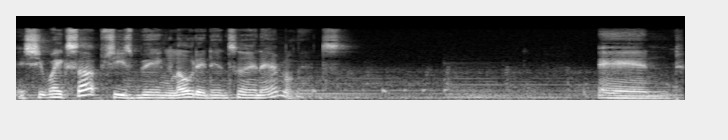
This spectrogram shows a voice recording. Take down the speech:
And she wakes up, she's being loaded into an ambulance. And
